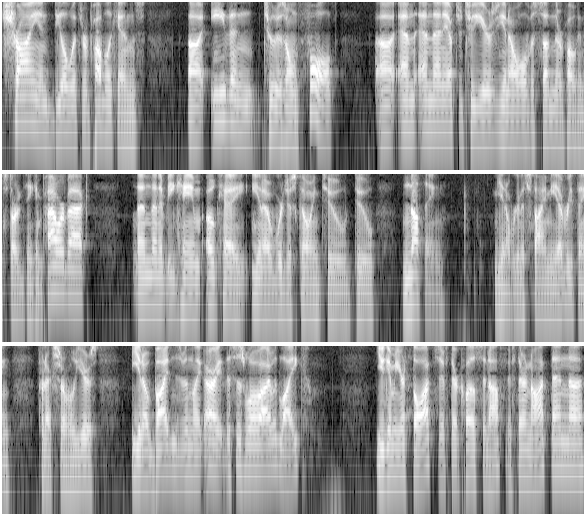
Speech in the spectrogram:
try and deal with Republicans, uh, even to his own fault. Uh, and and then after two years, you know, all of a sudden the Republicans started taking power back, and then it became okay. You know, we're just going to do nothing. You know, we're going to stymie everything for the next several years. You know, Biden's been like, all right, this is what I would like. You give me your thoughts if they're close enough. If they're not, then, uh,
